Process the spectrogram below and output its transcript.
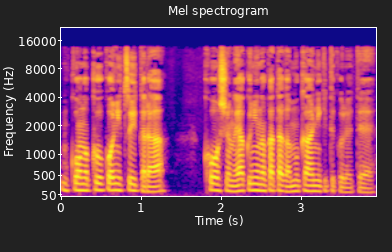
向こうの空港に着いたら、広州の役人の方が迎えに来てくれて、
